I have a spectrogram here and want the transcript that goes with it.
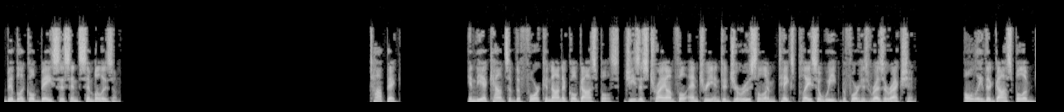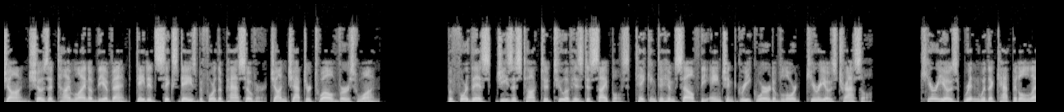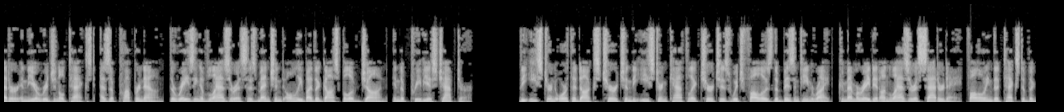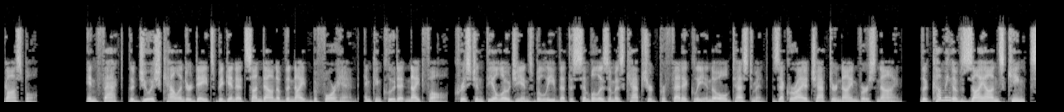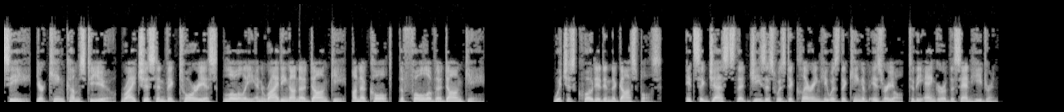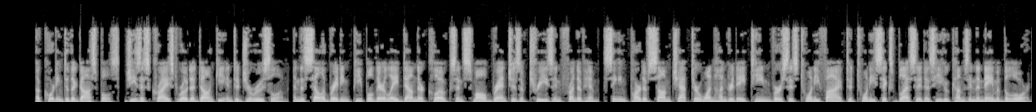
Biblical basis and symbolism in the accounts of the four canonical Gospels, Jesus' triumphal entry into Jerusalem takes place a week before his resurrection. Only the Gospel of John shows a timeline of the event, dated six days before the Passover John chapter 12 verse 1. Before this, Jesus talked to two of his disciples, taking to himself the ancient Greek word of Lord, Kyrios trasil. Kyrios, written with a capital letter in the original text, as a proper noun, the raising of Lazarus is mentioned only by the Gospel of John, in the previous chapter. The Eastern Orthodox Church and the Eastern Catholic Churches which follows the Byzantine Rite, commemorate it on Lazarus Saturday, following the text of the Gospel. In fact, the Jewish calendar dates begin at sundown of the night beforehand, and conclude at nightfall. Christian theologians believe that the symbolism is captured prophetically in the Old Testament, Zechariah chapter 9 verse 9. The coming of Zion's king, see, your king comes to you, righteous and victorious, lowly and riding on a donkey, on a colt, the foal of a donkey", which is quoted in the Gospels. It suggests that Jesus was declaring he was the king of Israel, to the anger of the Sanhedrin. According to the Gospels, Jesus Christ rode a donkey into Jerusalem, and the celebrating people there laid down their cloaks and small branches of trees in front of him, singing part of Psalm chapter 118 verses 25 to 26 Blessed is he who comes in the name of the Lord.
